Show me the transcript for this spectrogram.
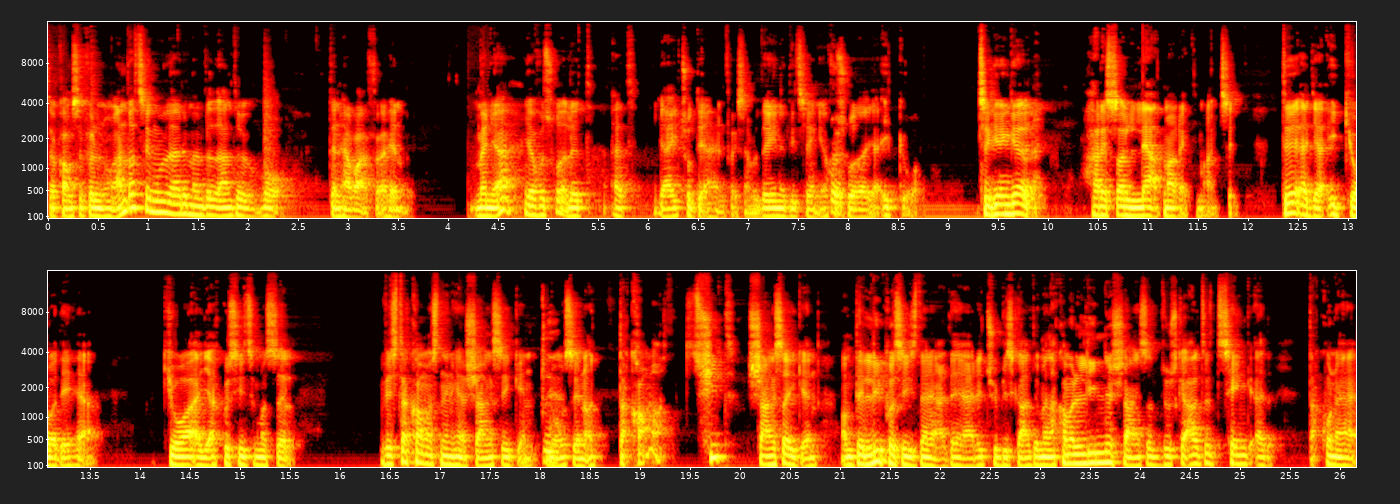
Der kom selvfølgelig nogle andre ting ud af det, man ved aldrig, hvor den her vej fører hen. Men ja, jeg fortryder lidt, at jeg ikke tog derhen for eksempel. Det er en af de ting, jeg fortryder, at jeg ikke gjorde. Til gengæld har det så lært mig rigtig mange ting. Det, at jeg ikke gjorde det her, gjorde, at jeg kunne sige til mig selv, hvis der kommer sådan en her chance igen Ja. nogensinde, og der kommer tit chancer igen, om det er lige præcis den her, det er det typisk aldrig, men der kommer lignende chancer, du skal altid tænke, at der kun er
